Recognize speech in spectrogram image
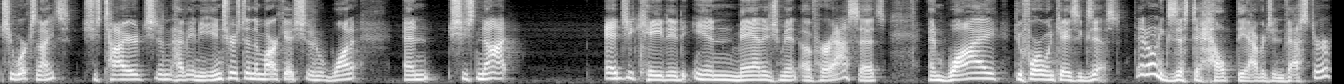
she works nights. She's tired. She doesn't have any interest in the market. She doesn't want it. And she's not educated in management of her assets. And why do 401ks exist? They don't exist to help the average investor.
